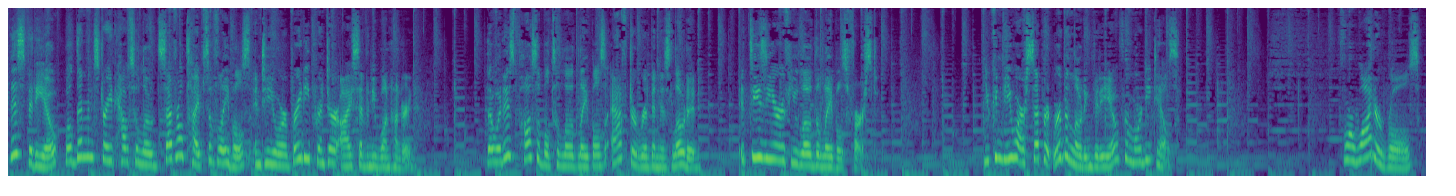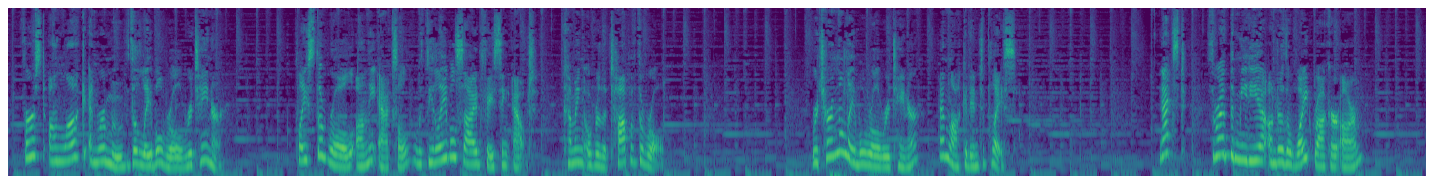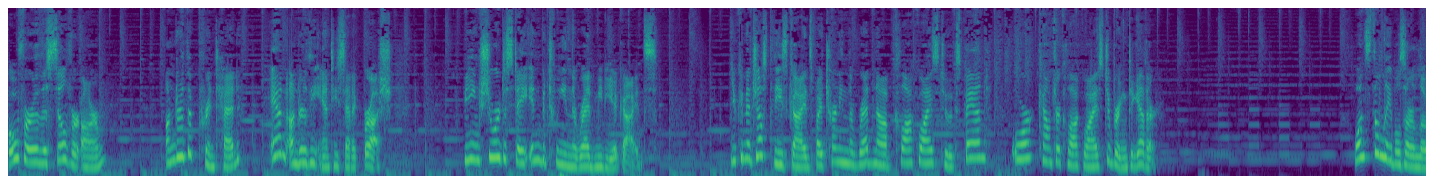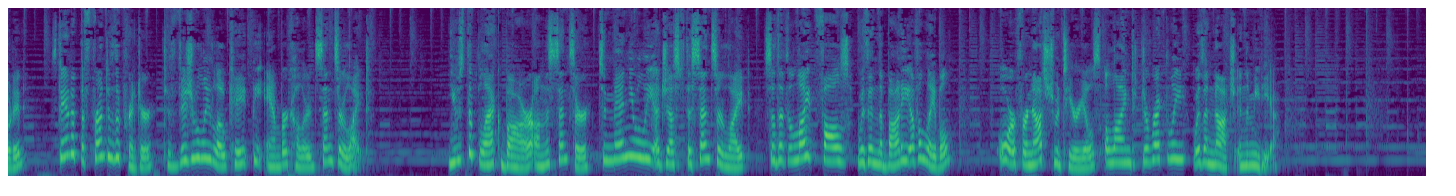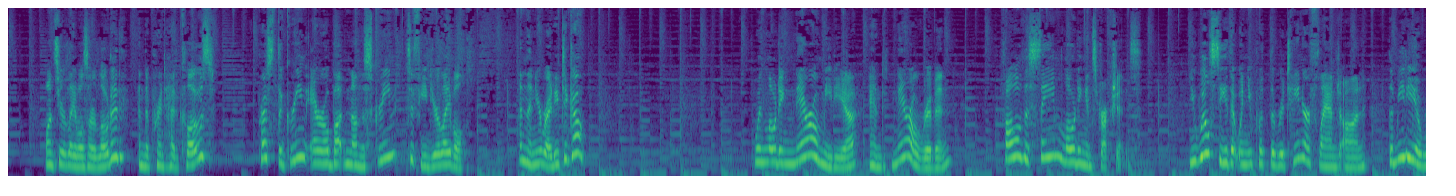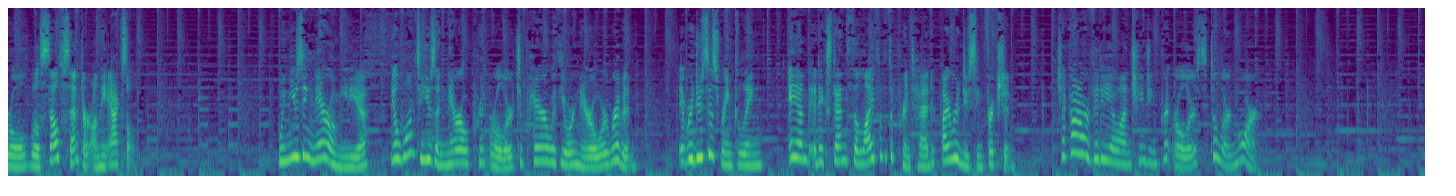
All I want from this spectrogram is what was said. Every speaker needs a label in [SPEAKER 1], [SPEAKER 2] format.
[SPEAKER 1] video will demonstrate how to load several types of labels into your Brady Printer i7100. Though it is possible to load labels after ribbon is loaded, it's easier if you load the labels first. You can view our separate ribbon loading video for more details. For wider rolls, first unlock and remove the label roll retainer. Place the roll on the axle with the label side facing out, coming over the top of the roll. Return the label roll retainer and lock it into place. Next, thread the media under the white rocker arm, over the silver arm, under the print head, and under the anti-static brush, being sure to stay in between the red media guides. You can adjust these guides by turning the red knob clockwise to expand or counterclockwise to bring together. Once the labels are loaded, stand at the front of the printer to visually locate the amber-colored sensor light. Use the black bar on the sensor to manually adjust the sensor light so that the light falls within the body of a label, or for notched materials aligned directly with a notch in the media. Once your labels are loaded and the print head closed, press the green arrow button on the screen to feed your label. And then you're ready to go. When loading narrow media and narrow ribbon, follow the same loading instructions. You will see that when you put the retainer flange on, the media roll will self-center on the axle. When using narrow media, you'll want to use a narrow print roller to pair with your narrower ribbon. It reduces wrinkling, and it extends the life of the print head by reducing friction. Check out our video on changing print rollers to learn more.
